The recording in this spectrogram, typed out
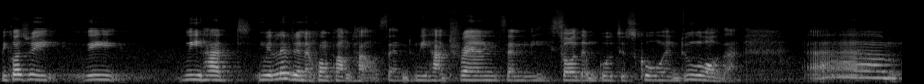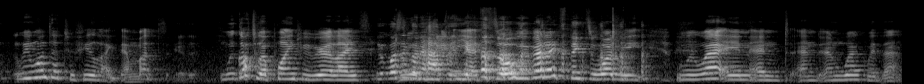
because we we we had we lived in a compound house and we had friends and we saw them go to school and do all that. Um, we wanted to feel like them, but we got to a point we realized It wasn't we- gonna happen. Yes, so we better stick to what we we were in and and and work with that.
